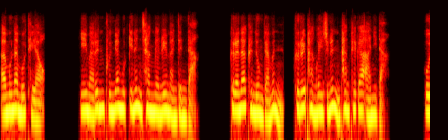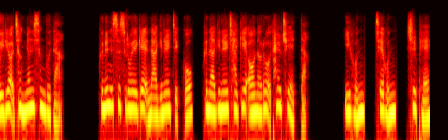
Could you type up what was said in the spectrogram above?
아무나 못해요. 이 말은 분명 웃기는 장면을 만든다. 그러나 그 농담은 그를 방어해주는 방패가 아니다. 오히려 정면 승부다. 그는 스스로에게 낙인을 찍고 그 낙인을 자기 언어로 탈취했다. 이혼, 재혼, 실패,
